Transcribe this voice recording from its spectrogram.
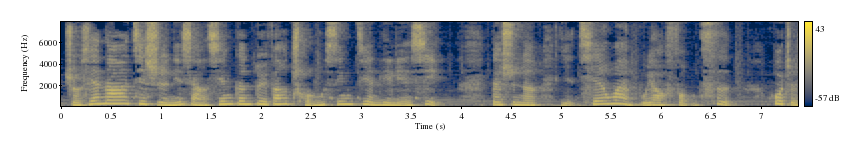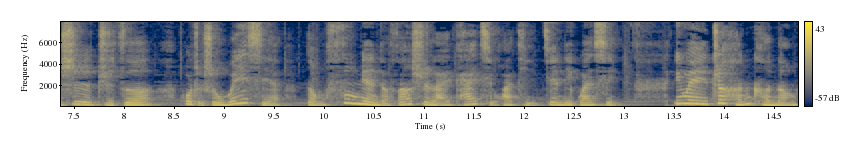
首先呢，即使你想先跟对方重新建立联系，但是呢，也千万不要讽刺或者是指责，或者是威胁等负面的方式来开启话题、建立关系，因为这很可能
